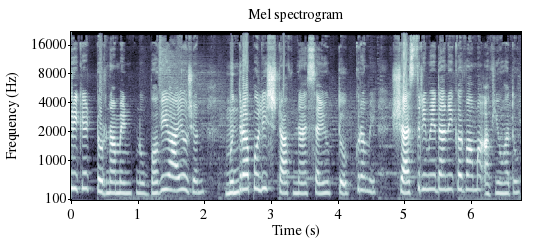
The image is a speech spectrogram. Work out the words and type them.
ક્રિકેટ ટુર્નામેન્ટનું ભવ્ય આયોજન મુન્દ્રા પોલીસ સ્ટાફના સંયુક્ત ઉપક્રમે શાસ્ત્રી મેદાને કરવામાં આવ્યું હતું.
